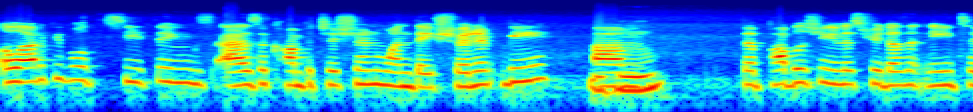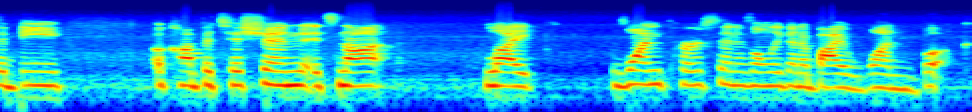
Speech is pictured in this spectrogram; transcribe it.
a lot of people see things as a competition when they shouldn't be. Mm-hmm. Um, the publishing industry doesn't need to be a competition. It's not like one person is only going to buy one book.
